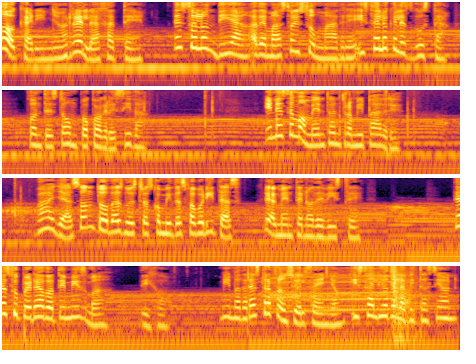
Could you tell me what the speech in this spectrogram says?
Oh, cariño, relájate. Es solo un día, además soy su madre y sé lo que les gusta, contestó un poco agresiva. En ese momento entró mi padre. Vaya, son todas nuestras comidas favoritas. Realmente no debiste. Te has superado a ti misma, dijo. Mi madrastra frunció el ceño y salió de la habitación.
